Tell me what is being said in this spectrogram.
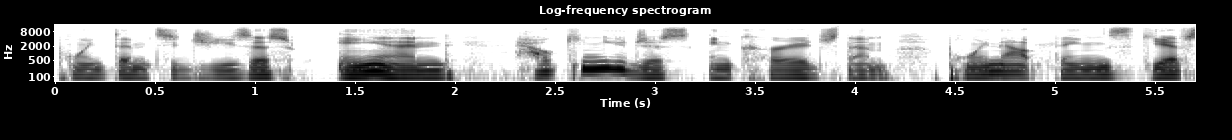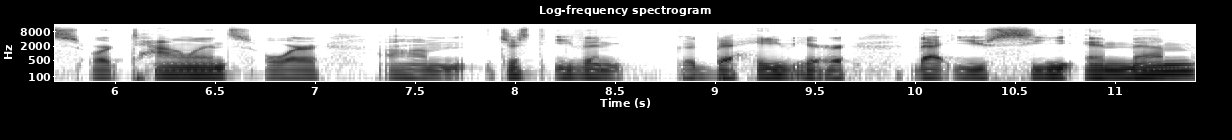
point them to Jesus and how can you just encourage them point out things gifts or talents or um, just even good behavior that you see in them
